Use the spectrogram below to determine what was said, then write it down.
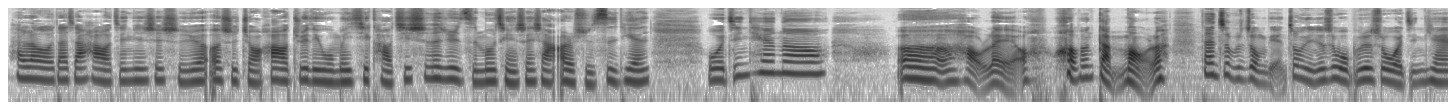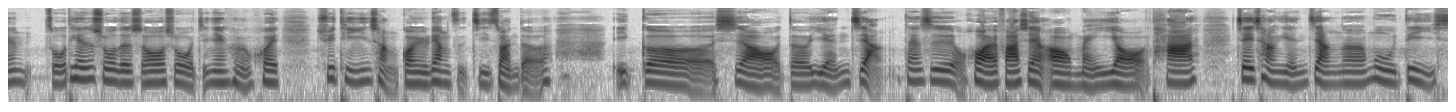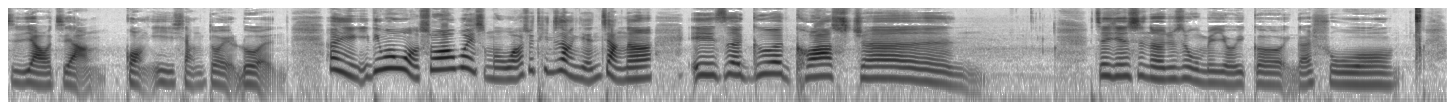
Hello，大家好，今天是十月二十九号，距离我们一起考七师的日子目前剩下二十四天。我今天呢，呃，好累哦，我好像感冒了。但这不是重点，重点就是我不是说我今天昨天说的时候，说我今天可能会去听一场关于量子计算的一个小的演讲，但是后来发现哦，没有，他这场演讲呢，目的是要讲。广义相对论，那你一定问我说，为什么我要去听这场演讲呢？Is a good question。这件事呢，就是我们有一个应该说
